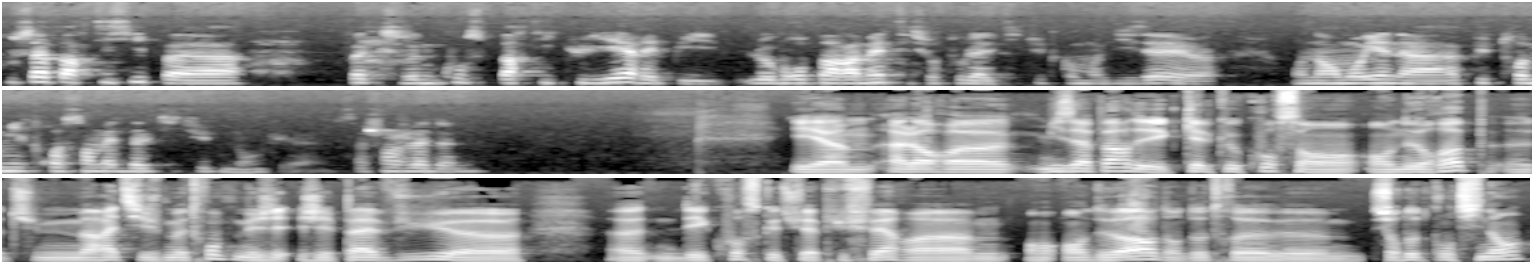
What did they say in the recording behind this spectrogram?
tout ça participe à une course particulière. Et puis, le gros paramètre, c'est surtout l'altitude, comme on disait on est en moyenne à, plus de 3300 mètres d'altitude, donc euh, ça change la donne. Et euh, alors, euh, mis à part des quelques courses en, Europe, tu m'arrêtes si je me trompe, mais j'ai pas vu des courses que tu as pu faire en, dehors, dans d'autres, sur d'autres continents.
